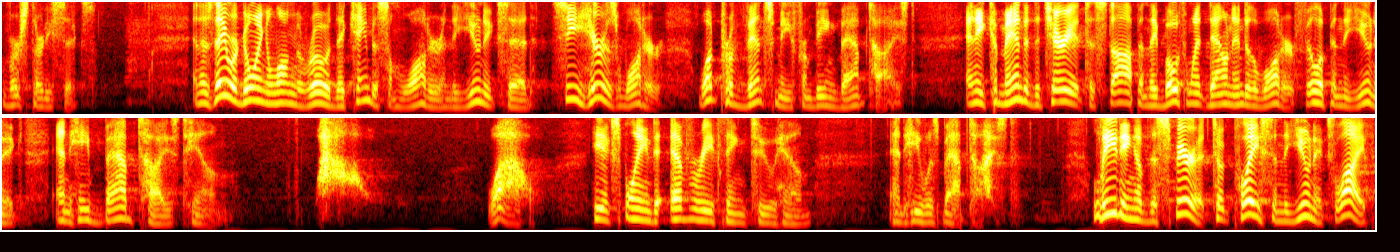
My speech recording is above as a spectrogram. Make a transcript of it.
Verse 36. And as they were going along the road, they came to some water, and the eunuch said, See, here is water. What prevents me from being baptized? And he commanded the chariot to stop, and they both went down into the water, Philip and the eunuch, and he baptized him. Wow. Wow. He explained everything to him, and he was baptized leading of the Spirit took place in the eunuch's life.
